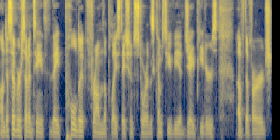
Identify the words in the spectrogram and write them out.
On December 17th, they pulled it from the PlayStation Store. This comes to you via Jay Peters of The Verge.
